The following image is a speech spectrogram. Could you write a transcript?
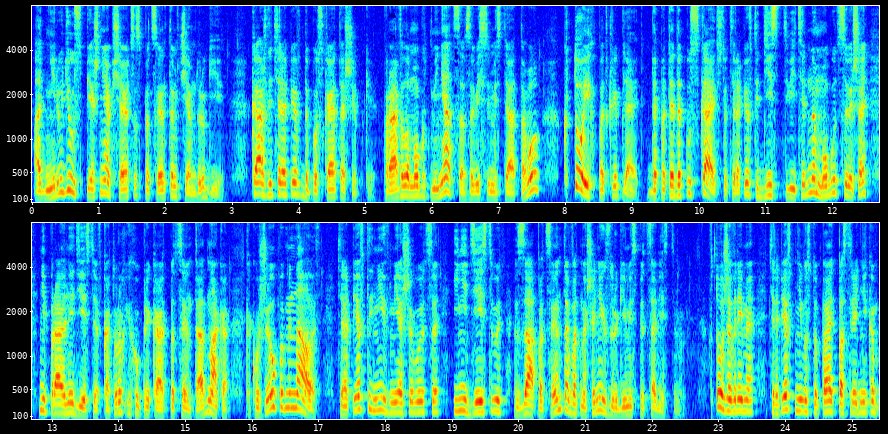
одни люди успешнее общаются с пациентом, чем другие. Каждый терапевт допускает ошибки. Правила могут меняться в зависимости от того, кто их подкрепляет? ДПТ допускает, что терапевты действительно могут совершать неправильные действия, в которых их упрекают пациенты. Однако, как уже упоминалось, терапевты не вмешиваются и не действуют за пациента в отношениях с другими специалистами. В то же время терапевт не выступает посредником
